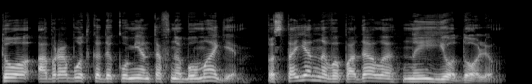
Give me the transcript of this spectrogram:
то обработка документов на бумаге постоянно выпадала на ее долю –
